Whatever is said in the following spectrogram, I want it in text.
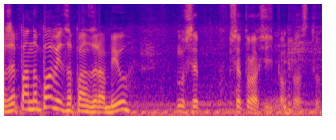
Może pan opowie, co pan zrobił? Muszę przeprosić po prostu.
